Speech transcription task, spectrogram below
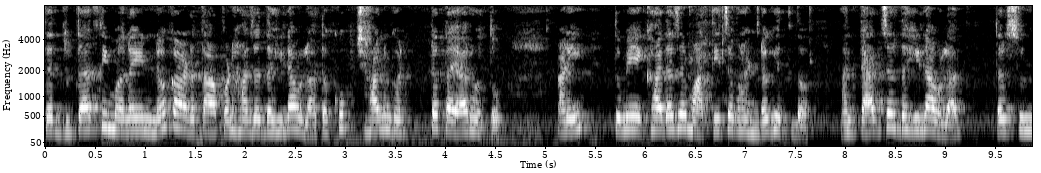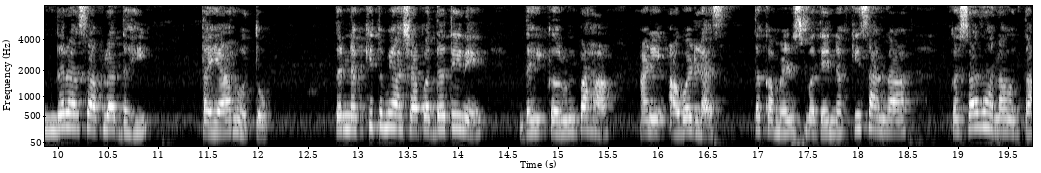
तर दुधातली मलई न काढता आपण हा जर दही लावला तर खूप छान घट्ट तयार होतो. आणि तुम्ही एखादं जर मातीचं भांडं घेतलं आणि त्यात जर दही लावलात तर सुंदर असं आपला दही तयार होतो. तर नक्की तुम्ही अशा पद्धतीने दही करून पहा आणि आवडलास तर कमेंट्समध्ये नक्की सांगा कसा झाला होता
